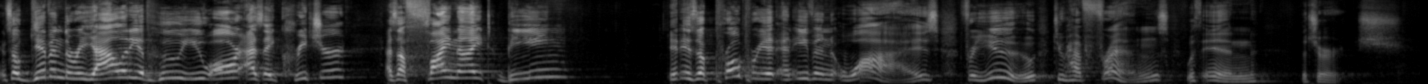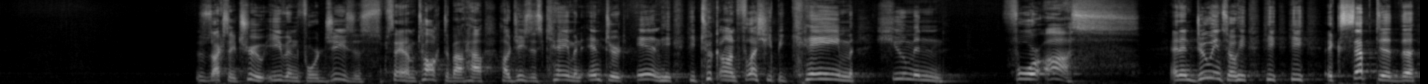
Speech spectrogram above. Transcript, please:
And so, given the reality of who you are as a creature, as a finite being, it is appropriate and even wise for you to have friends within the church. This is actually true even for Jesus. Sam talked about how, how Jesus came and entered in. He, he took on flesh, he became human for us. And in doing so, he, he, he accepted the,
